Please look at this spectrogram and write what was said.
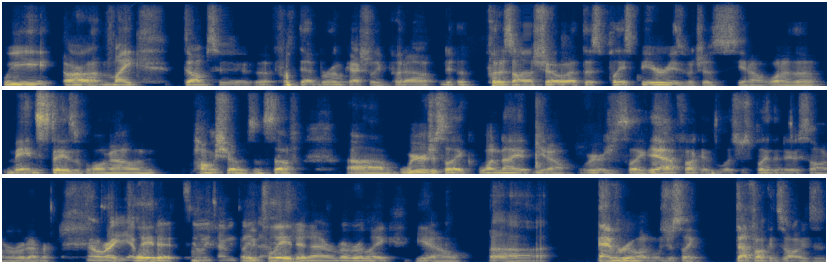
We, uh, Mike Dumps, who uh, from Dead Broke, actually put out put us on a show at this place Beeries, which is you know one of the mainstays of Long Island punk shows and stuff. Um, we were just like one night, you know, we were just like, yeah, fuck it, let's just play the new song or whatever. Oh right, We yeah. played it. It's the only time we played we that. played it, and I remember like you know, uh, everyone was just like, that fucking song is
